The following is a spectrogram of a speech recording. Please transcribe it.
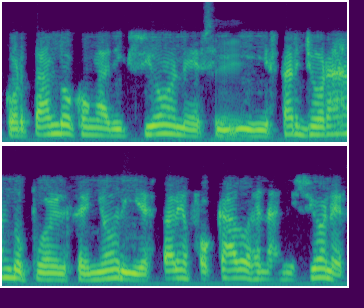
cortando con adicciones y, estar llorando por el Señor y estar enfocados en las misiones,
